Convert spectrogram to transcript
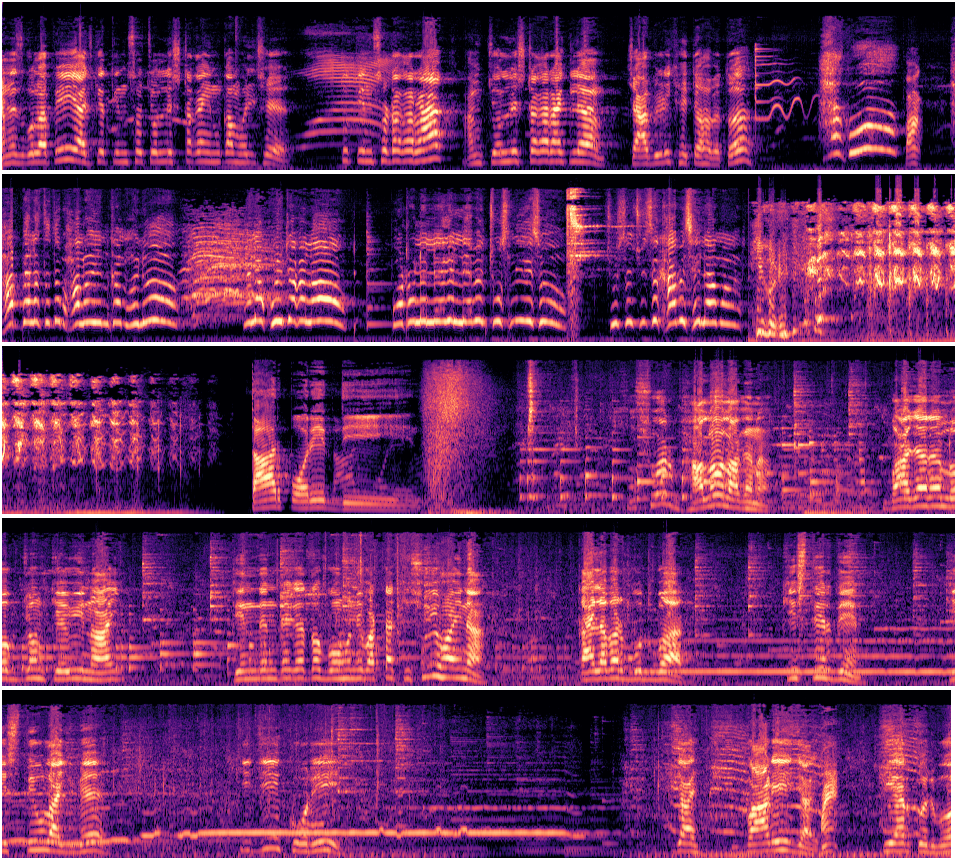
জানিস গোলাপি আজকে তিনশো চল্লিশ টাকা ইনকাম হয়েছে তো তিনশো টাকা রাখ আমি চল্লিশ টাকা রাখলাম। চা বিড়ি খেতে হবে তো? হ্যাঁ গো হাফ বেলাতে তো ভালো ইনকাম হইল। এলা কুড়ি টাকা লাও। পটলের লেগে লেবেন চুষ নিয়ে এসো। চুষে চুষে খাবে ছেলে আমার। তার পরের দিন। কিছু আর ভালো লাগে না। বাজারে লোকজন কেউই নাই। তিন দিন থেকে তো বহনিবারটা কিছুই হয় না। কাল আবার বুধবার। কিস্তির দিন। কিস্তিও লাগবে। কি যে করি? যাই, বাড়ি যাই। কি আর করব?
